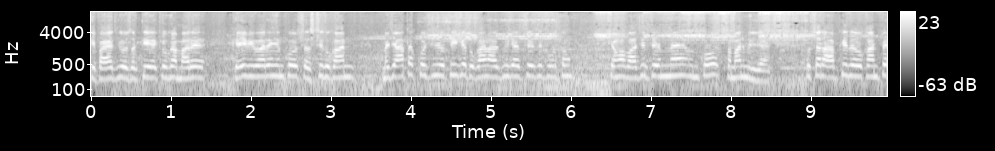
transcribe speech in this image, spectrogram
किफ़ायत भी हो सकती है? क्योंकि हमारे कई व्यूवर हैं जिनको सस्ती दुकान मैं जहाँ तक कोशिश होती है कि दुकान आदमी के ऐसे से ढूंढता हूँ। कि वहाँ वाजिब टाइम में उनको सामान मिल जाए। तो सर आपकी दुकान पे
